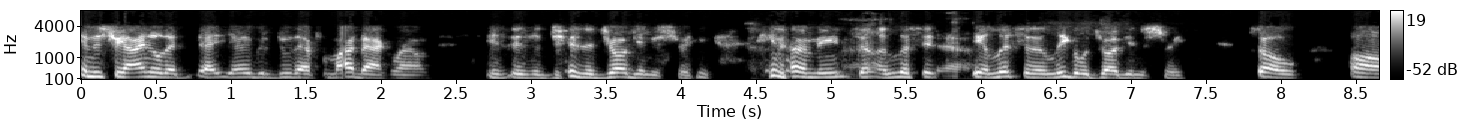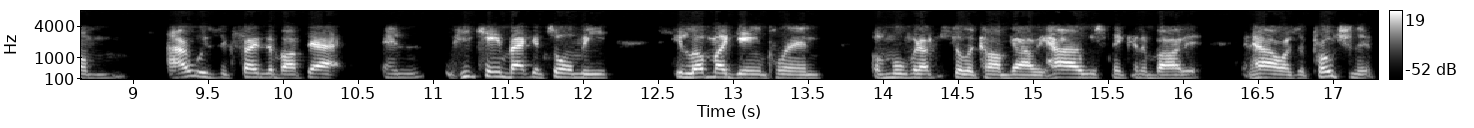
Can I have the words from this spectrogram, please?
industry I know that, that you're able to do that from my background is, is, a, is a drug industry. you know what I mean? The illicit, yeah. the illicit and legal drug industry. So um, I was excited about that. And he came back and told me he loved my game plan of moving out to Silicon Valley, how I was thinking about it and how I was approaching it.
